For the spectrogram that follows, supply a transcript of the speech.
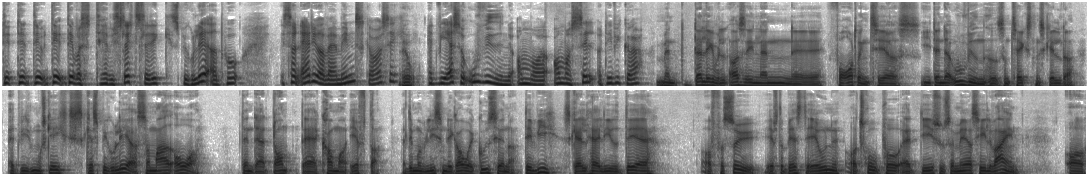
det, det, det, det, det, var, det har vi slet, slet ikke spekuleret på. Sådan er det jo at være mennesker også, ikke? Jo. At vi er så uvidende om, om os selv og det, vi gør. Men der ligger vel også en eller anden øh, fordring til os i den der uvidenhed, som teksten skildrer. At vi måske ikke skal spekulere så meget over den der dom, der kommer efter. At det må vi ligesom lægge over i Guds hænder. Det vi skal her i livet, det er at forsøge efter bedste evne og tro på, at Jesus er med os hele vejen, og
